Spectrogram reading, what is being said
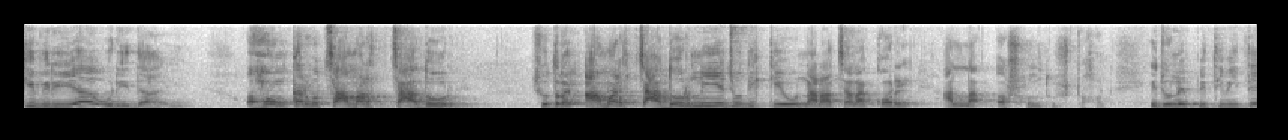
কিবরিয়া উরিদাই, অহংকার হচ্ছে আমার চাদর। সুতরাং আমার চাদর নিয়ে যদি কেউ নাড়াচাড়া করে, আল্লাহ অসন্তুষ্ট হন। এই জন্য পৃথিবীতে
